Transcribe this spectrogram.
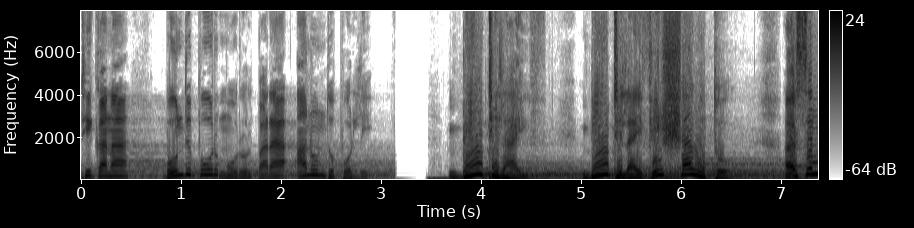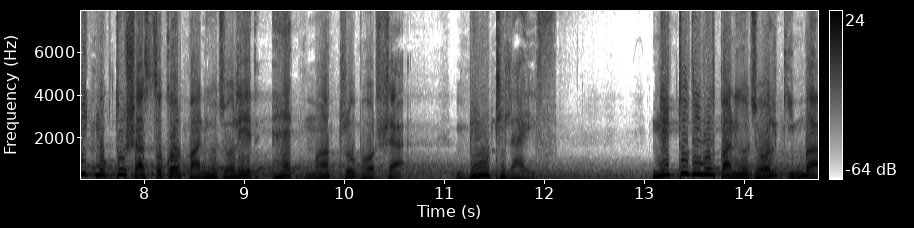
ঠিকানা Bandhupur Morulpara, Anandapalli. Beauty life, beauty লাইফে স্বাগত। আর্সেনিক মুক্ত স্বাস্থ্যকর পানীয় জলের একমাত্র ভরসা, বিউটি লাইফ। নিত্যদিনের পানীয় জল কিংবা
